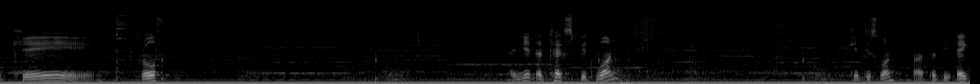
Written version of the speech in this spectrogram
Okay, growth. I need attack speed one. Okay, this one, uh, 38.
